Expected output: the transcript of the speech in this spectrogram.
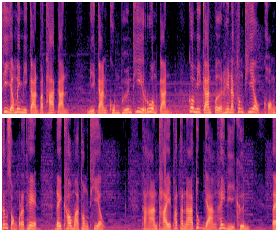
ที่ยังไม่มีการประทะกัน มีการคุมพื้นที่ร่วมกัน ก็มีการเปิดให้นักท่องเที่ยวของทั้งสองประเทศได้เข้ามาท่องเที่ยว ทหารไทยพัฒนาทุกอย่างให้ดีขึ้น แต่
